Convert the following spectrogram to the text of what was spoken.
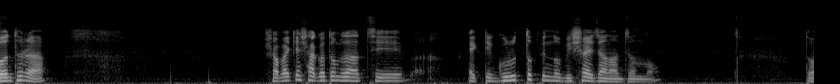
বন্ধুরা, সবাইকে স্বাগতম জানাচ্ছি একটি গুরুত্বপূর্ণ বিষয় জানার জন্য। তো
